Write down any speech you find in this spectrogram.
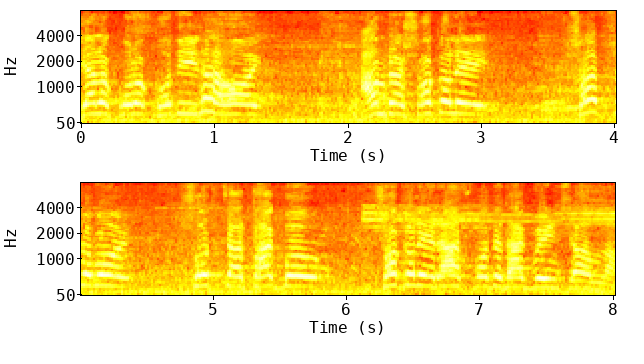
যেন কোনো ক্ষতি না হয়। আমরা সকলে সব সময় সোচ্চার থাকব, সকলে রাজপথে থাকব ইনশাল্লাহ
